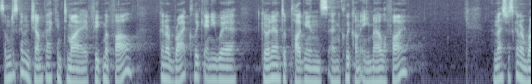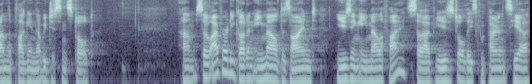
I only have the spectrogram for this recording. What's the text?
So I'm just going to jump back into my Figma file. I'm going to right click anywhere, go down to plugins and click on Emailify. And that's just going to run the plugin that we just installed. Um, so I've already got an email designed using Emailify. So I've used all these components here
